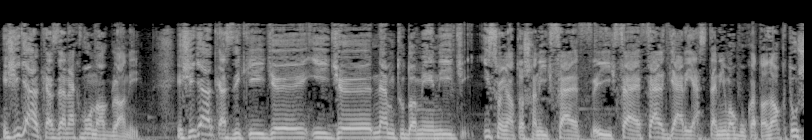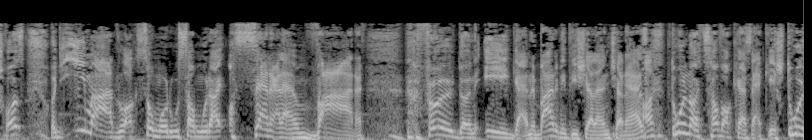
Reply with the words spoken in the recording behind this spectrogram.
és így elkezdenek vonaglani. És így elkezdik így, így nem tudom én, így iszonyatosan így, fel, így fel, felgerjeszteni magukat az aktushoz, hogy imádlak, szomorú szamuráj, a szerelem vár. Földön, égen, bármit is jelentsen ez. Azt- Túl nagy szavak ezek, és túl,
